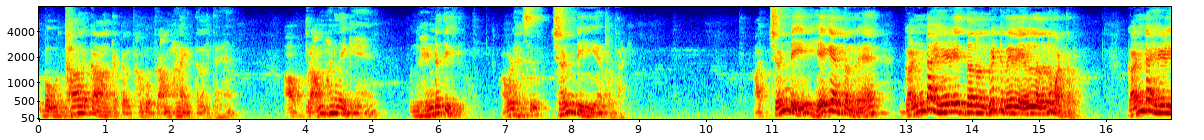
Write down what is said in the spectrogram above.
ಒಬ್ಬ ಉದ್ದಾಲಕ ಅಂತಕ್ಕಂಥ ಒಬ್ಬ ಬ್ರಾಹ್ಮಣ ಇದ್ದನಂತೆ. ಆ ಬ್ರಾಹ್ಮಣನಿಗೆ ಒಂದು ಹೆಂಡತಿ ಇದ್ಲು. ಅವಳ ಹೆಸರು ಚಂಡಿ ಅನ್ನೋದಾಗಿ ಆ ಚಂಡಿ ಹೇಗೆ ಅಂತಂದರೆ ಗಂಡ ಹೇಳಿದ್ದನ್ನು ಬಿಟ್ಟು ಬೇರೆ ಎಲ್ಲದನ್ನು ಮಾಡ್ತಾಳೆ. ಗಂಡ ಹೇಳಿ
